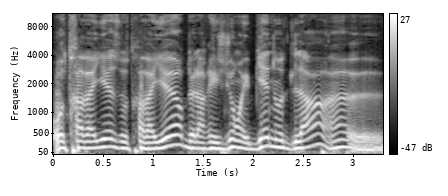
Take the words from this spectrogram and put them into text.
aux travailleuses, aux travailleurs de la région et bien au-delà, hein, euh,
